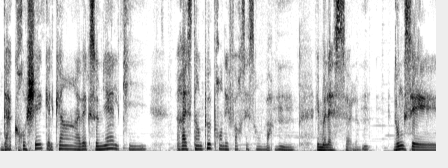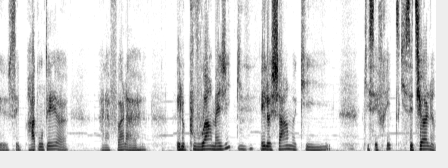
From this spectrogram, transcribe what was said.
d'accrocher quelqu'un avec ce miel qui reste un peu, prend des forces et s'en va mmh. et me laisse seule. Mmh. Donc c'est raconter euh, à la fois la, et le pouvoir magique mhm. et le charme qui, qui s'effrite, qui s'étiole.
